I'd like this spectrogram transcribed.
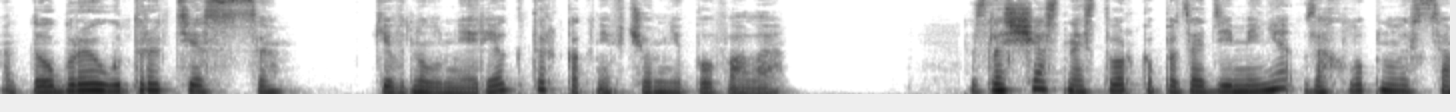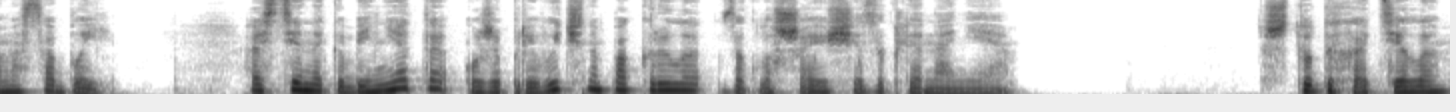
«Доброе утро, Тесса!» Кивнул мне ректор, как ни в чем не бывало. Злосчастная створка позади меня захлопнулась само собой, а стены кабинета уже привычно покрыло заглушающее заклинание. «Что ты хотела?»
